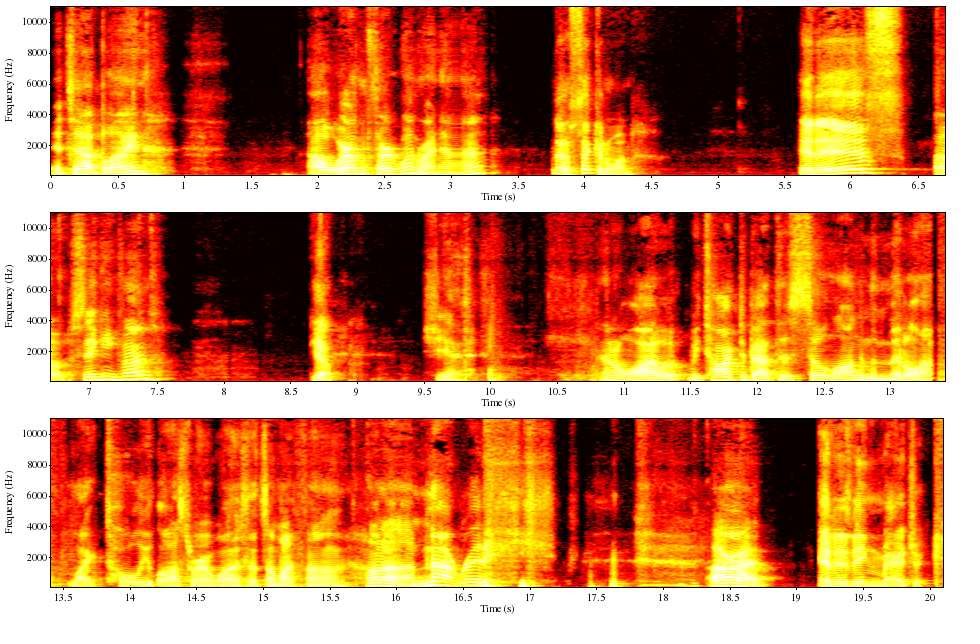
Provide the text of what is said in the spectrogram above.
It's up, Blaine. Oh, we're on the third one right now, huh? No, second one. It is. Oh, sinking funds. Yep. Shit. I don't know why we- talked about this so long in the middle. I like totally lost where I was. That's on my phone. Hold on, I'm not ready. All right. Editing magic.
